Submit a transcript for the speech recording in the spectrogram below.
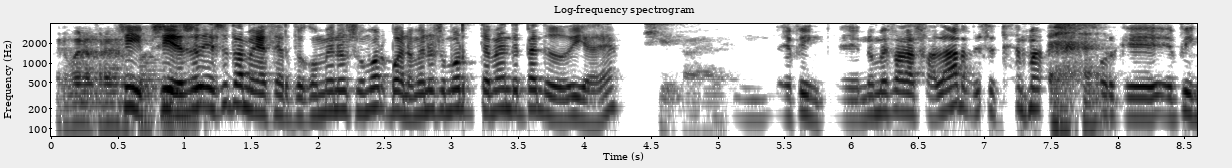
Pero bueno, pero sí, sí, eso, eso tamén é certo, con menos humor, bueno, menos humor tamén depende do día, eh? Sí, tamén. En fin, eh, non me fagas falar dese tema porque, en fin,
